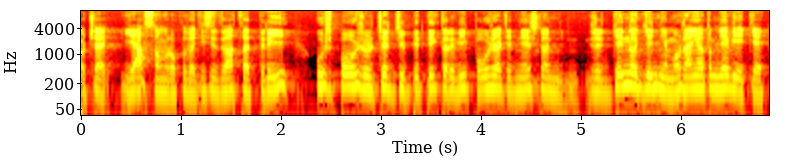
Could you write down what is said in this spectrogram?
počkaj, ja som v roku 2023 už použil chat GPT, ktorý vy používate dnešno, že dennodenne, možno ani o tom neviete,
